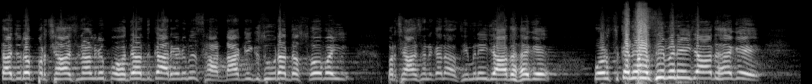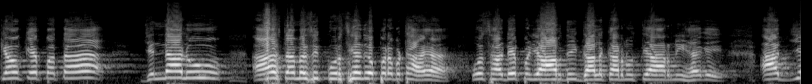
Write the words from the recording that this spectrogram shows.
ਤਾਂ ਜਦੋਂ ਪ੍ਰਸ਼ਾਸਨ ਵਾਲੇ ਨੂੰ ਪੁੱਛਦੇ ਅਧਿਕਾਰੀਆਂ ਨੂੰ ਵੀ ਸਾਡਾ ਕੀ ਕਸੂਰ ਆ ਦੱਸੋ ਬਈ। ਪ੍ਰਸ਼ਾਸਨ ਕਹਿੰਦਾ ਅਸੀਂ ਵੀ ਨਹੀਂ ਯਾਦ ਹੈਗੇ। ਪੁਲਿਸ ਕਹਿੰਦੇ ਅਸੀਂ ਵੀ ਨਹੀਂ ਯਾਦ ਹੈਗੇ। ਕਿਉਂਕਿ ਪਤਾ ਹੈ, ਜਿਨ੍ਹਾਂ ਨੂੰ ਆਸ ਟਾਈਮ ਅਸੀਂ ਕੁਰਸੀਆਂ ਦੇ ਉੱਪਰ ਬਿਠਾਇਆ ਉਹ ਸਾਡੇ ਪੰਜਾਬ ਦੀ ਗੱਲ ਕਰਨ ਨੂੰ ਤਿਆਰ ਨਹੀਂ ਹੈਗੇ। ਅੱਜ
